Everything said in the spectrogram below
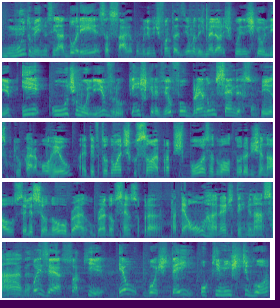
muito mesmo, assim, adorei essa saga como livro de fantasia, uma das melhores coisas que eu li. E o último livro, quem escreveu foi o Brandon Sanderson. Isso, porque o cara morreu, aí teve toda uma discussão, a própria esposa do autor original selecionou o, Bra o Brandon Sanderson pra, pra ter a honra, né, de terminar a saga. Pois é, só que eu gostei o que me instigou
